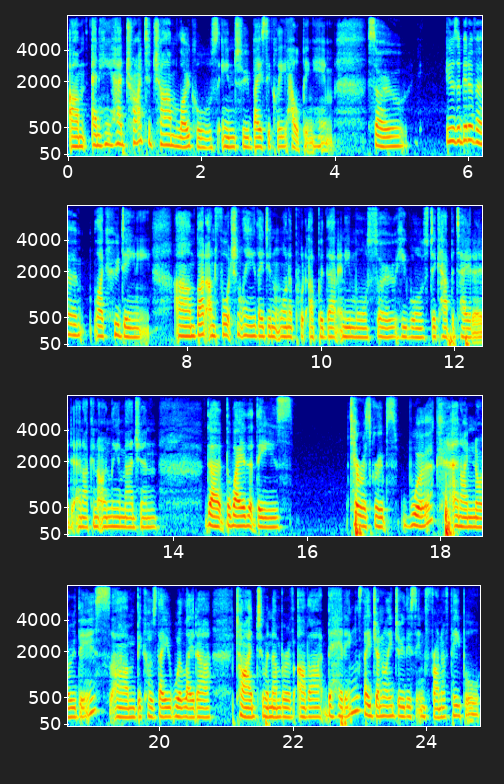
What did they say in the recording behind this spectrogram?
um, and he had tried to charm locals into basically helping him. So he was a bit of a like Houdini, um, but unfortunately they didn't want to put up with that anymore, so he was decapitated. And I can only imagine that the way that these terrorist groups work, and I know this um, because they were later tied to a number of other beheadings. They generally do this in front of people,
